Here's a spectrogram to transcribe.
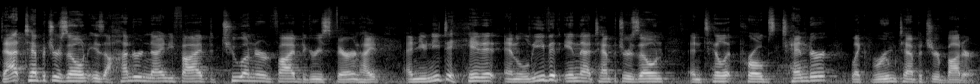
That temperature zone is 195 to 205 degrees Fahrenheit, and you need to hit it and leave it in that temperature zone until it probes tender like room temperature butter.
